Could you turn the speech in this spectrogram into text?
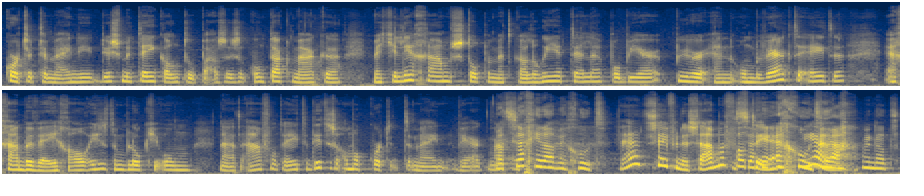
korte termijn, die je dus meteen kan toepassen. Dus contact maken met je lichaam, stoppen met calorieën tellen, probeer puur en onbewerkt te eten en ga bewegen. Al is het een blokje om na het avondeten. Dit is allemaal korte termijn werk. Maar Wat zeg je dan weer goed? Hè, het is even een samenvatting. Dat zeg je echt goed, ja. Maar dat,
